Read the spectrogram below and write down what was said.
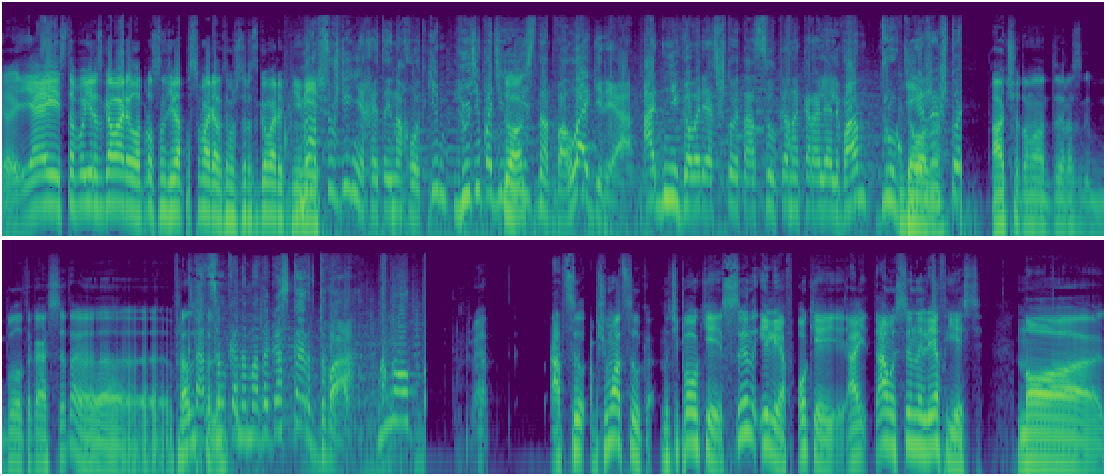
Э, я и с тобой не разговаривал, я просто на тебя посмотрел, потому что разговаривать не умеешь. На обсуждениях этой находки люди поделились так. на два лагеря. Одни говорят, что это отсылка на короля льва, другие да же, что... А что там раз... была такая это, э, фраза, это что отсылка на Мадагаскар 2. Но... Э, отсыл... А почему отсылка? Ну типа окей, сын и лев, окей, а там и сын и лев есть. Но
